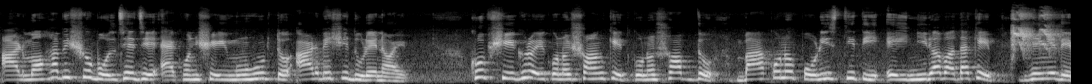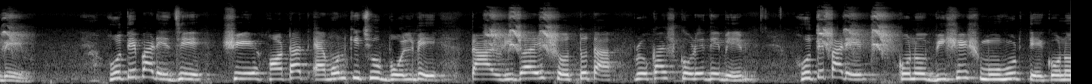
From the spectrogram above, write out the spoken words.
আর মহাবিশ্ব বলছে যে এখন সেই মুহূর্ত আর বেশি দূরে নয়। খুব শীঘ্রই কোনো সংকেত, কোনো শব্দ বা কোনো পরিস্থিতি এই নীরবতাকে ভেঙে দেবে। হতে পারে যে সে হঠাৎ এমন কিছু বলবে, তার হৃদয়ের সত্যতা প্রকাশ করে দেবে। হতে পারে কোনো বিশেষ মুহূর্তে কোনো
